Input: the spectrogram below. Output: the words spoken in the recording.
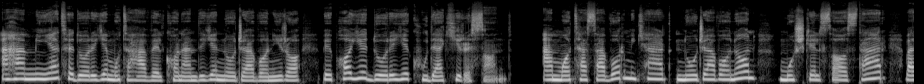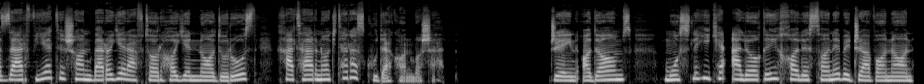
اهمیت دوره متحول کننده نوجوانی را به پای دوره کودکی رساند. اما تصور می کرد نوجوانان مشکل سازتر و ظرفیتشان برای رفتارهای نادرست خطرناکتر از کودکان باشد. جین آدامز، مسلحی که علاقه خالصانه به جوانان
